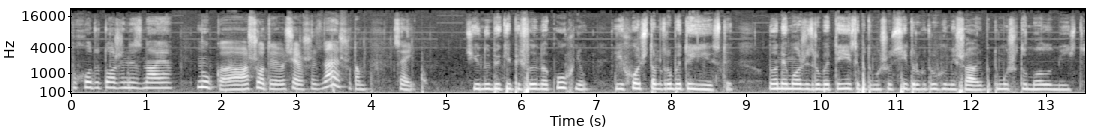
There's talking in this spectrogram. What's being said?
походу, теж не знає. Ну-ка, а що ти ще щось знаєш, що там цей? Ті нубіки пішли на кухню і хочуть там зробити їсти. Но не можуть зробити їсти, тому що всі друг другу мішають, тому що там мало місця.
